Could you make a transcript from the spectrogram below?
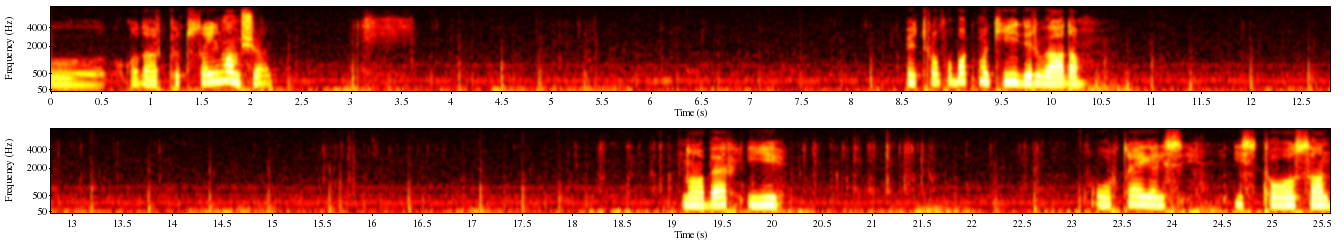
Oo, o kadar kötü sayılmam şu an. Etrafa bakmak iyidir ve adam. Ne haber? İyi. Ortaya gel is- istiyorsan.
